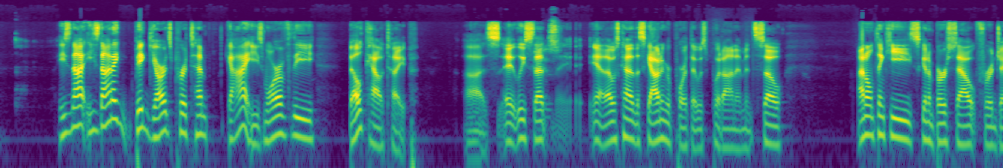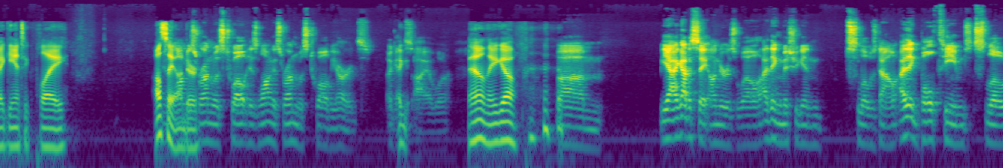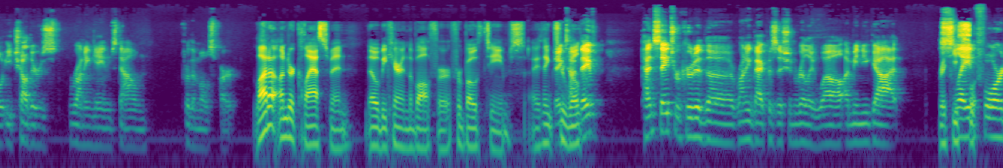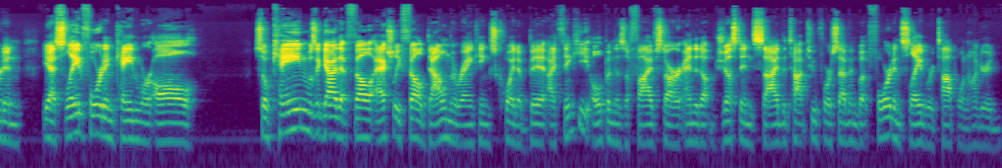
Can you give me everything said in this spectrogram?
He's not. He's not a big yards per attempt guy. He's more of the bell cow type. Uh, at least that, yeah, that was kind of the scouting report that was put on him, and so I don't think he's going to burst out for a gigantic play. I'll his say under. Run was twelve. His longest run was twelve yards against I, Iowa. Oh, there you go. um, yeah, I got to say under as well. I think Michigan slows down. I think both teams slow each other's running games down for the most part. A lot of underclassmen that will be carrying the ball for for both teams. I think Big True time. Will. They've Penn State's recruited the running back position really well. I mean, you got Richie Slade Sl- Ford and yeah, Slade Ford and Cain were all. So Cain was a guy that fell actually fell down the rankings quite a bit. I think he opened as a five star, ended up just inside the top two four seven. But Ford and Slade were top one hundred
